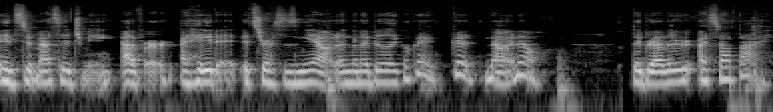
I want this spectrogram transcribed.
instant message me ever. I hate it. It stresses me out. And then I'd be like, okay, good. Now I know. They'd rather I stop by.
